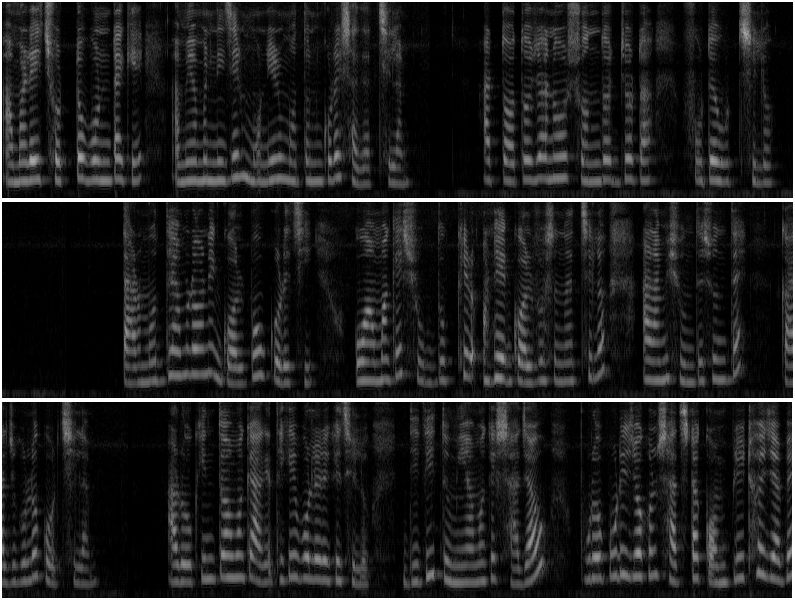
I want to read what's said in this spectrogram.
আমার এই ছোট্ট বোনটাকে আমি আমার নিজের মনের মতন করে সাজাচ্ছিলাম। আর তত যেন ওর সৌন্দর্যটা ফুটে উঠছিল। তার মধ্যে আমরা অনেক গল্পও করেছি। ও আমাকে সুখ দুঃখের অনেক গল্প শোনাচ্ছিল আর আমি শুনতে শুনতে কাজগুলো করছিলাম। আর ও কিন্তু আমাকে আগে থেকেই বলে রেখেছিল, দিদি, তুমি আমাকে সাজাও। পুরোপুরি যখন সাজটা কমপ্লিট হয়ে যাবে,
